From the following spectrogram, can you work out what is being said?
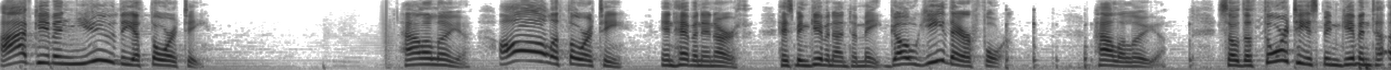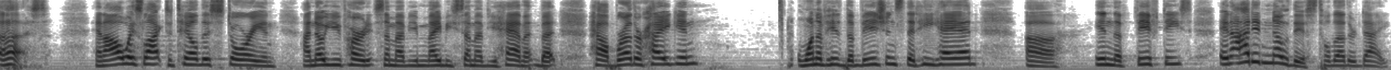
I've given you the authority. Hallelujah. All authority in heaven and earth has been given unto me. Go ye therefore. Hallelujah. So the authority has been given to us. And I always like to tell this story, and I know you've heard it, some of you, maybe some of you haven't, but how Brother Hagin, one of his the visions that he had uh, in the 50s, and I didn't know this till the other day,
